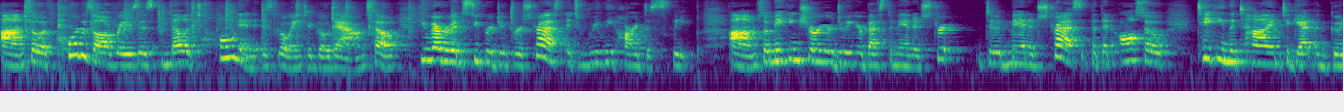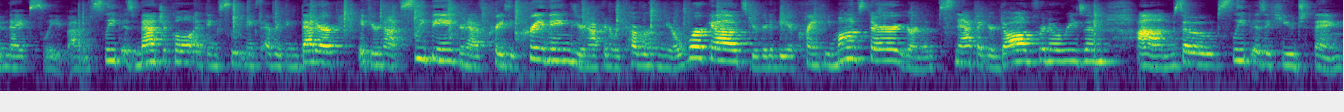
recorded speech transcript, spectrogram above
Um, so, if cortisol raises, melatonin is going to go down. So, if you've ever been super duper stressed, it's really hard to sleep. Um, so, making sure you're doing your best to manage stri- to manage stress, but then also taking the time to get a good night's sleep. Um, sleep is magical. I think sleep makes everything better. If you're not sleeping, you're gonna have crazy cravings. You're not gonna recover from your workouts. You're gonna be a cranky monster. You're gonna snap at your dog for no reason. Um, so sleep is a huge thing.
